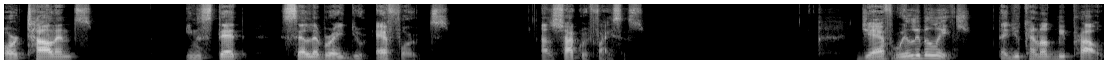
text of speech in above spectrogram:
or talents. Instead, celebrate your efforts and sacrifices. Jeff really believes that you cannot be proud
